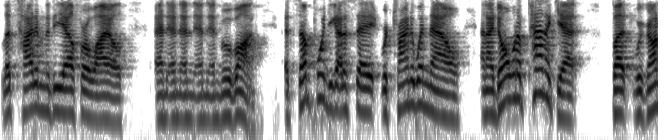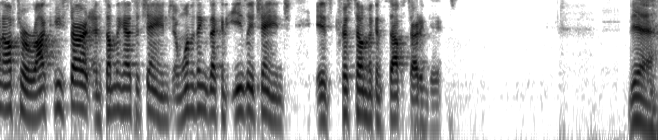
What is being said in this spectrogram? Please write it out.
Let's hide him in the DL for a while and and and and, and move on. At some point, you got to say, we're trying to win now, and I don't want to panic yet. But we're going off to a rocky start, and something has to change. And one of the things that can easily change is Chris Tillman can stop starting games. yeah,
